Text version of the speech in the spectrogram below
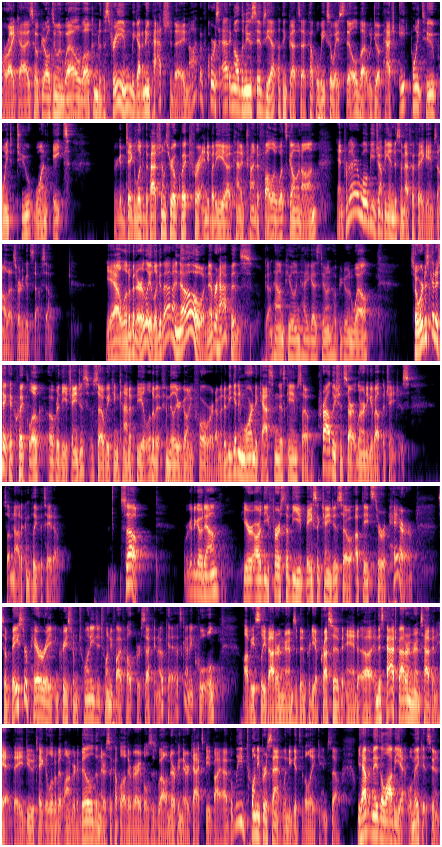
All right, guys, hope you're all doing well. Welcome to the stream. We got a new patch today. Not, of course, adding all the new civs yet. I think that's a couple weeks away still, but we do a patch 8.2.218. We're going to take a look at the patch notes real quick for anybody uh, kind of trying to follow what's going on. And from there, we'll be jumping into some FFA games and all that sort of good stuff. So, yeah, a little bit early. Look at that. I know. It never happens. Gunhound Peeling, how you guys doing? Hope you're doing well. So we're just going to take a quick look over the changes so we can kind of be a little bit familiar going forward. I'm going to be getting more into casting this game, so probably should start learning about the changes. So I'm not a complete potato. So we're going to go down. Here are the first of the basic changes, so updates to repair. So base repair rate increased from 20 to 25 health per second. Okay, that's kind of cool. Obviously, battering rams have been pretty oppressive, and uh, in this patch, battering rams have been hit. They do take a little bit longer to build, and there's a couple other variables as well, nerfing their attack speed by, I believe, 20% when you get to the late game. So we haven't made the lobby yet. We'll make it soon.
